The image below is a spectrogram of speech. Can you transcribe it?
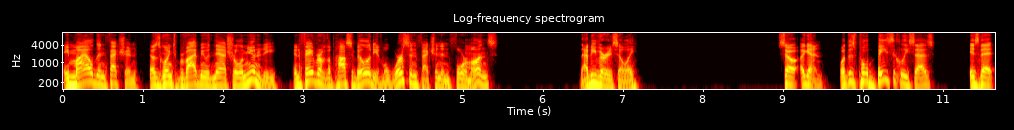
a mild infection that was going to provide me with natural immunity in favor of the possibility of a worse infection in four months. That'd be very silly. So, again, what this poll basically says is that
